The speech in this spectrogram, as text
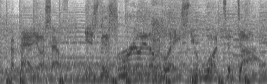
Prepare yourself. Is this really the place you want to die?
